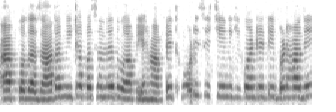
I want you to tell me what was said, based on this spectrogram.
आपको अगर ज़्यादा मीठा पसंद है तो आप यहाँ पे थोड़ी सी चीनी की क्वांटिटी बढ़ा दें।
